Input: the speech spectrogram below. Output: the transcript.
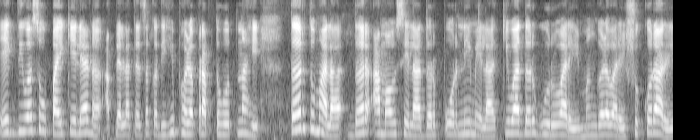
एक दिवस उपाय केल्यानं आपल्याला त्याचं कधीही फळ प्राप्त होत नाही. तर तुम्हाला दर अमावस्येला दर पौर्णिमेला किंवा दर गुरुवारी मंगळवारी शुक्रवारी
